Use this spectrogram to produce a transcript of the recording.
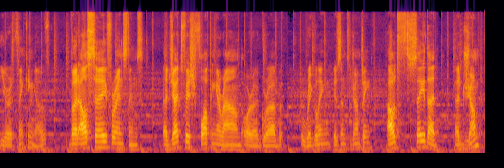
you're thinking of. But I'll say, for instance, a jetfish flopping around or a grub wriggling isn't jumping. I would say that a jump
